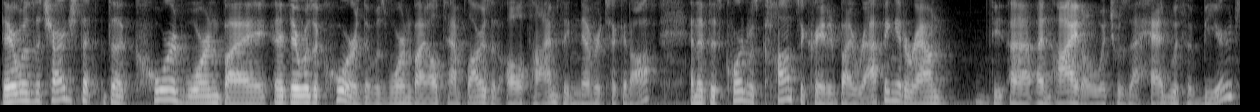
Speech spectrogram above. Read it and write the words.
There was a charge that the cord worn by uh, there was a cord that was worn by all Templars at all times. They never took it off, and that this cord was consecrated by wrapping it around the, uh, an idol, which was a head with a beard.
